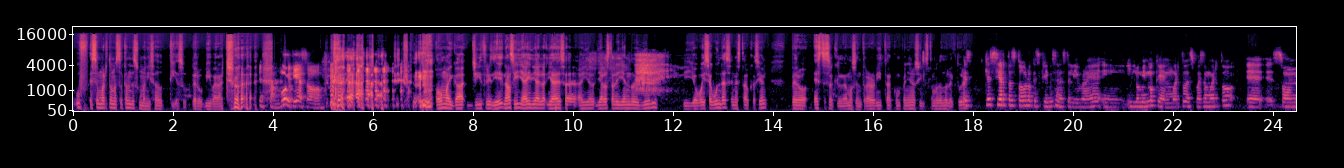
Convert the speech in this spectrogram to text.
uf, ese muerto no está tan deshumanizado, tieso, pero vivaracho. Está muy tieso. oh my god, G3D, no, sí, ya, ya, ya, esa, ya, lo está leyendo Yuri y yo voy segundas en esta ocasión, pero este es el que le vamos a entrar ahorita, compañeros, y le estamos dando lectura. Es que cierto, es todo lo que escribes en este libro, ¿eh? y, y lo mismo que en Muerto después de Muerto, eh, eh, son,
